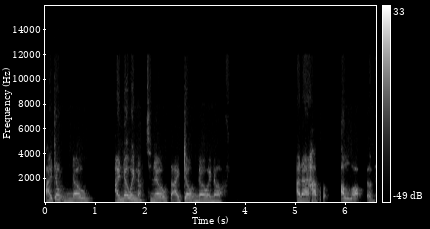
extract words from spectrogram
I don't know. I know enough to know that I don't know enough. And I have a lot of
